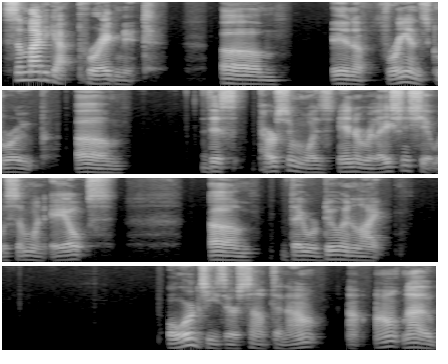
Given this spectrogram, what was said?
somebody got pregnant um, in a friends group. Um, this person was in a relationship with someone else. Um, they were doing like orgies or something. I don't, I, I don't know.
